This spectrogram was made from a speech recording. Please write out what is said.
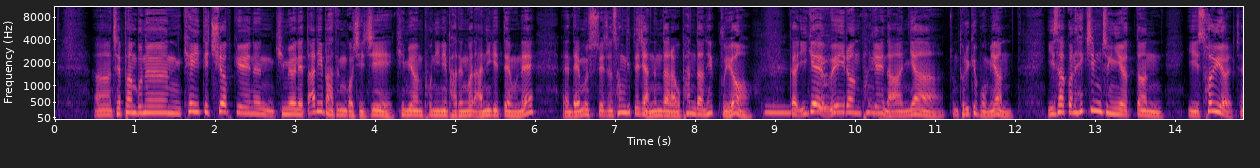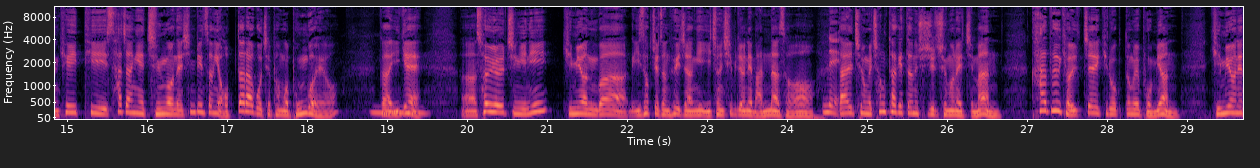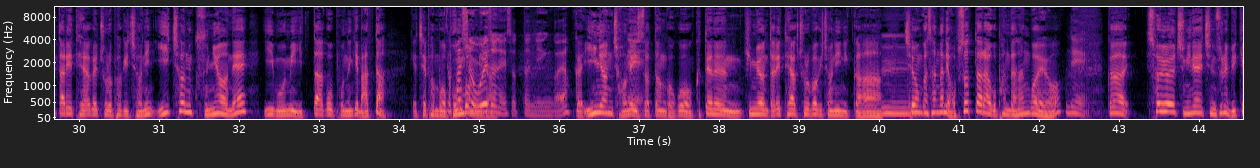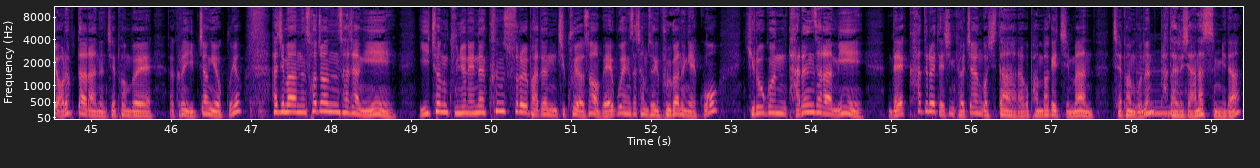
어, 재판부는 KT 취업 기회는 김현의 딸이 받은 것이지 김현 본인이 받은 건 아니기 때문에 뇌물수수죄는 성립되지 않는다라고 판단했고요. 그러니까 이게 왜 이런 판결이 나왔냐 좀 돌이켜 보면 이 사건의 핵심 증이었던 이 서유열 전 KT 사장의 증언의 신빙성이 없다라고 재판부가 본 거예요. 그러니까 이게 어, 서유열 증인이 김현과 이석재 전 회장이 2011년에 만나서 네. 딸 채용을 청탁했다는 취지로 증언했지만 카드 결제 기록 등을 보면 김현의 딸이 대학을 졸업하기 전인 2009년에 이 몸이 있다고 보는 게 맞다. 재판부가 본 훨씬 겁니다. 오래전에 있었던 얘기인가요? 그러니까 2년 전에 네. 있었던 거고 그때는 김현 딸이 대학 졸업하기 전이니까 음. 채용과 상관이 없었다라고 판단한 거예요. 네. 그러니까 서유열 증인의 진술을 믿기 어렵다라는 재판부의 그런 입장이었고요. 하지만 서전 사장이 2009년에는 큰 수술을 받은 직후여서 외부 행사 참석이 불가능했고 기록은 다른 사람이 내 카드를 대신 결제한 것이다라고 반박했지만 재판부는 음. 받아들이지 않았습니다.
